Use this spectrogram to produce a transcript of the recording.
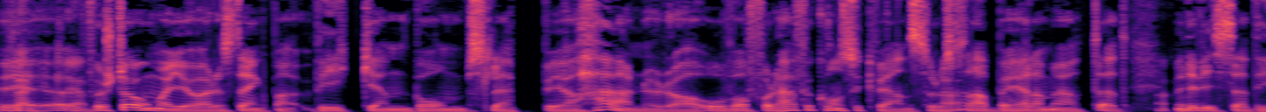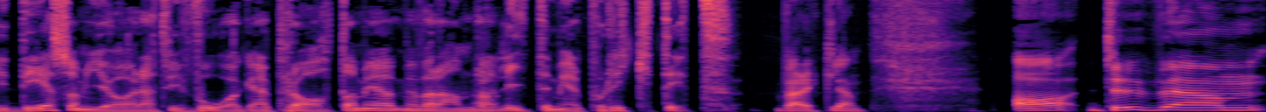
eh, första gången man gör det så tänker man, vilken bomb släpper jag här nu då? Och vad får det här för konsekvenser och ja. sabbar hela mötet? Ja. Men det visar att det är det som gör att vi vågar prata med, med varandra ja. lite mer på riktigt. Verkligen. Ja, du... Um,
